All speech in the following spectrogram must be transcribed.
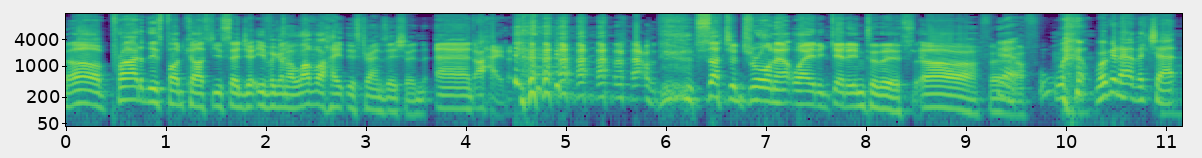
oh, prior to this podcast, you said you're either going to love or hate this transition, and I hate it. that was such a drawn out way to get into this. Oh, fair enough. We're going to have a chat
